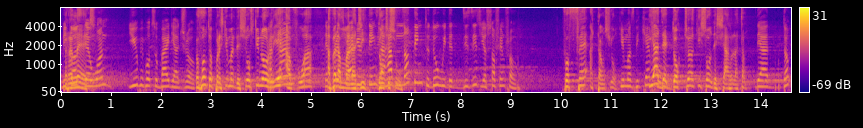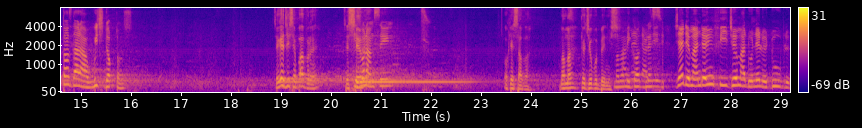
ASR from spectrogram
Because they remède. want you people to buy their drugs. Parfois, on te prescrit même des choses qui n'ont At rien times, à voir they avec la prescribe maladie things dont that tu have souffres. nothing to do with the disease you're suffering from. Il faut faire attention. You must be Il y a careful. des docteurs qui sont des charlatans. There are doctors that are witch doctors. Ce qu'elle dit, c'est pas vrai. C'est Is what sérieux. I'm saying. Ok, ça va. Maman, que Dieu vous bénisse. Mama, may God bless you. J'ai demandé une fille, Dieu m'a donné le double.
